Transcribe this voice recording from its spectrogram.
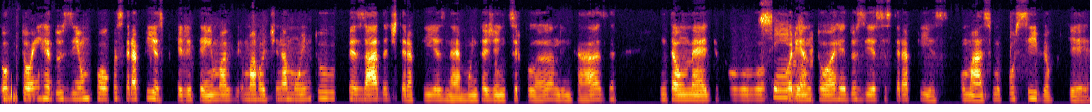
optou em reduzir um pouco as terapias, porque ele tem uma, uma rotina muito pesada de terapias, né? Muita gente circulando em casa. Então, o médico Sim. orientou a reduzir essas terapias o máximo possível, porque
